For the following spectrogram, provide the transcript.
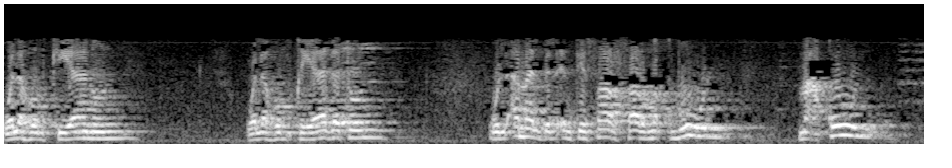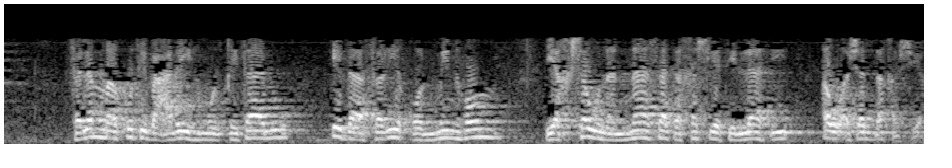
ولهم كيان ولهم قيادة. والأمل بالانتصار صار مقبول معقول. فلما كتب عليهم القتال إذا فريق منهم يخشون الناس كخشية الله أو أشد خشية.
